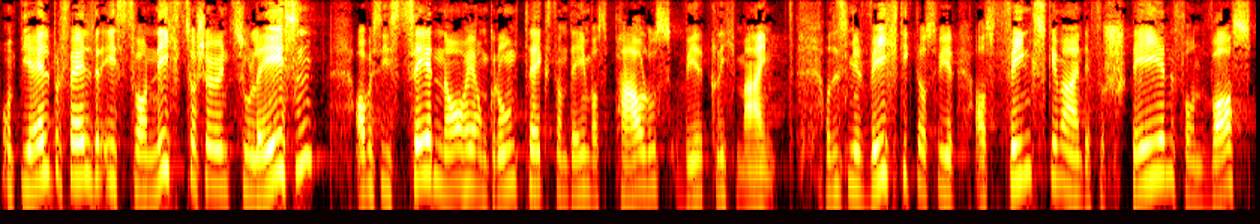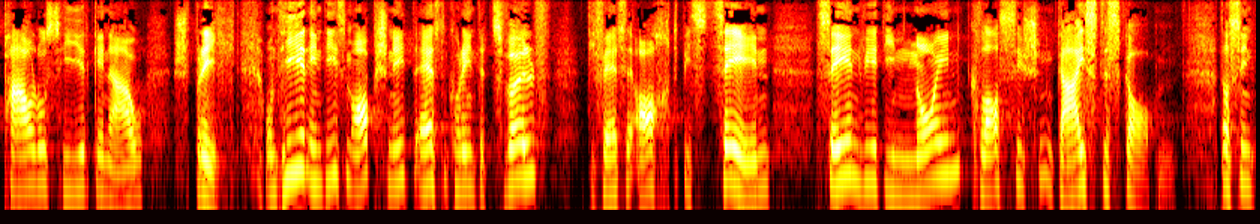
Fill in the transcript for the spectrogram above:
Und die Elberfelder ist zwar nicht so schön zu lesen, aber sie ist sehr nahe am Grundtext, an dem, was Paulus wirklich meint. Und es ist mir wichtig, dass wir als Pfingstgemeinde verstehen, von was Paulus hier genau spricht. Und hier in diesem Abschnitt, 1. Korinther 12, die Verse 8 bis 10, sehen wir die neun klassischen Geistesgaben. Das sind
